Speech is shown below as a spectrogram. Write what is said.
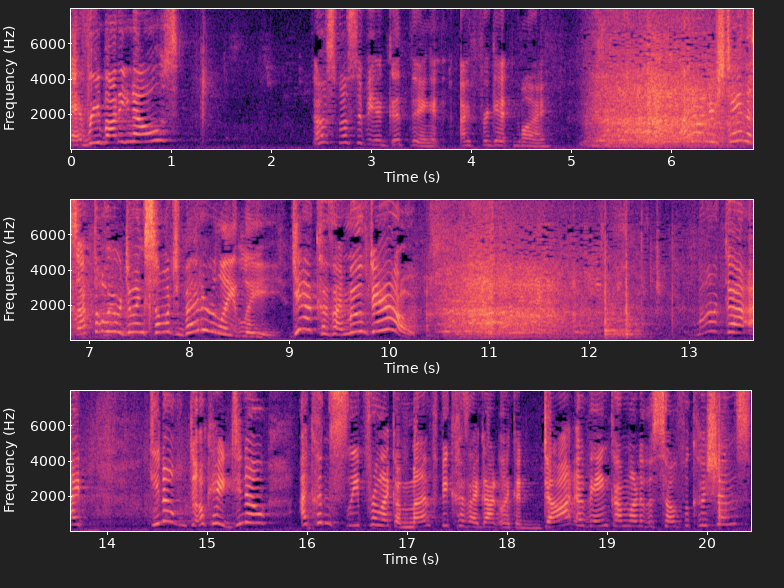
Everybody knows? That was supposed to be a good thing, and I forget why. I don't understand this. I thought we were doing so much better lately. Yeah, because I moved out. Okay, do you know, I couldn't sleep for like a month because I got like a dot of ink on one of the sofa cushions.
